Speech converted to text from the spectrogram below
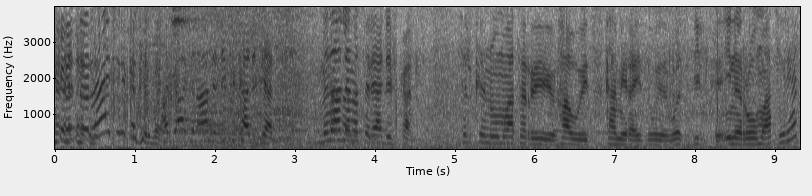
ከረጨራሽ ከጀርባ ግን አንድ ዲፊካልቲ አለ። ምን አለ መሰለህ ያ ዲፊካልቲ ስልክ ኖ ማተር ሃው ኢትስ ካሜራ ኢዝ ዋዝ ቢልት ኢን ሮ ማቴሪያል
